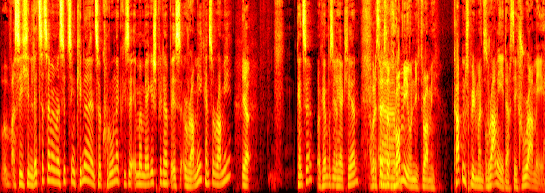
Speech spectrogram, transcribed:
was ich in letzter Zeit mit meinen 17 Kindern in zur Corona-Krise immer mehr gespielt habe, ist Rummy. Kennst du Rummy? Ja, Kennst du? Okay, muss ich nicht erklären. aber das heißt doch Ähm, Romy und nicht Rummy. Kartenspiel meinst du? Rummy, dachte ich. Rummy.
